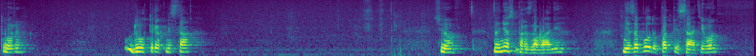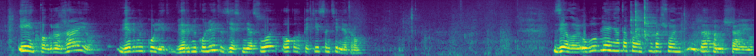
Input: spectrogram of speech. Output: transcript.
Тоже в двух-трех местах. Все. Нанес образование. Не забуду подписать его. И погружаю вермикулит. Вермикулит здесь у меня слой около 5 сантиметров. Сделаю углубление такое небольшое и туда помешаю его.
